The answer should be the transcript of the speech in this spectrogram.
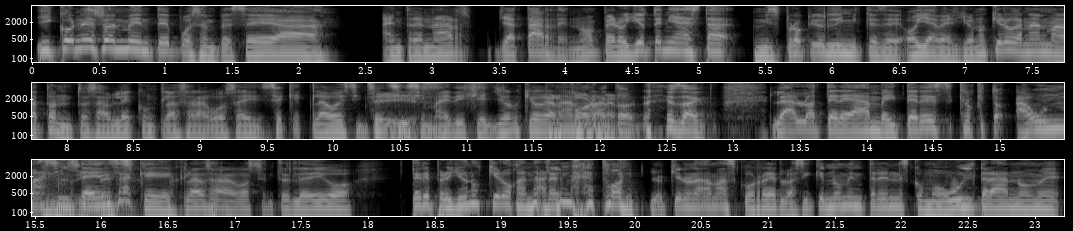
Y con eso en mente, pues empecé a a entrenar ya tarde, ¿no? Pero yo tenía esta, mis propios límites de, oye, a ver, yo no quiero ganar el maratón. Entonces hablé con Clau Zaragoza y sé que Clau es intensísima. y dije, yo no quiero ganar el maratón. Exacto. Le hablo a Tere Ambe y Tere es, creo que aún más, intensa, que Clau Zaragoza. Entonces le digo, Tere, pero yo no quiero ganar el maratón. Yo quiero nada más correrlo. Así que no me entrenes como ultra, no me...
